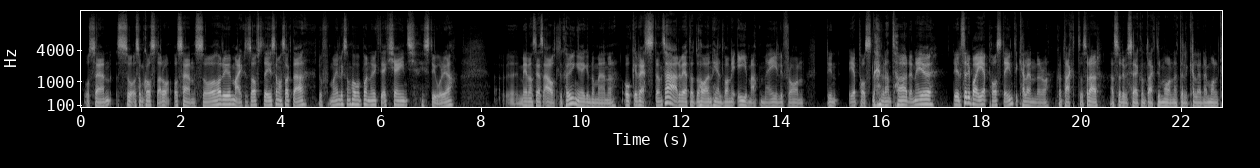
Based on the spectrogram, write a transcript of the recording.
Och sen så, som kostar då. Och sen så har du ju Microsoft. Det är ju samma sak där. Då får man ju liksom hoppa på en riktig exchange-historia. Eh, medan deras Outlook har ju inga egendomäner. Och resten så här, du vet att du har en helt vanlig IMAP-mail ifrån din e-postleverantör. Den är ju... Dels är det bara e-post, det är ju inte kalender och kontakt och sådär. Alltså det vill säga kontakter i molnet eller kalender i molnet.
